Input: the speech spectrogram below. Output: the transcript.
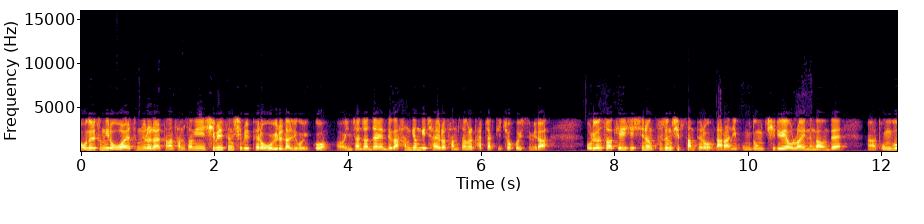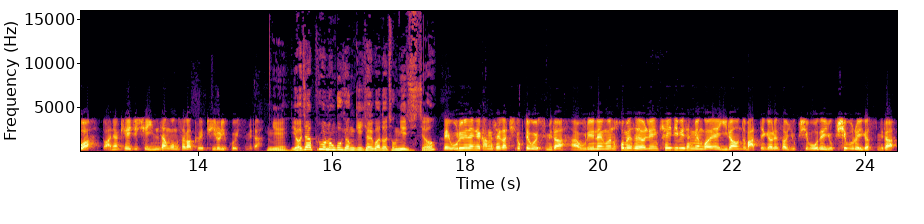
오늘 승리로 5할 승률을 달성한 삼성이 11승 11패로 5위를 달리고 있고 어, 인천 전자랜드가 한 경기 차이로 삼성을 바짝 뒤쫓고 있습니다. 오리온스와 KCC는 9승 13패로 나란히 공동 7위에 올라 있는 가운데 아, 동부와 또 안양 KGC 인상공사가 그 뒤를 잇고 있습니다. 예, 여자 프로농구 경기 결과도 정리해 주시죠. 네, 우리은행의 강세가 지속되고 있습니다. 아, 우리은행은 홈에서 열린 KDB 생명과의 2라운드 맞대결에서 65대 60으로 이겼습니다.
